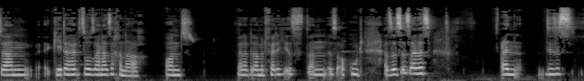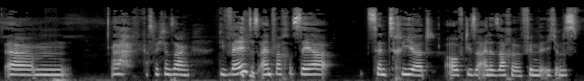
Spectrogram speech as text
dann geht er halt so seiner Sache nach. Und wenn er damit fertig ist, dann ist auch gut. Also es ist alles ein dieses ähm, ach, was will ich denn sagen? Die Welt ist einfach sehr zentriert auf diese eine Sache, finde ich. Und es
